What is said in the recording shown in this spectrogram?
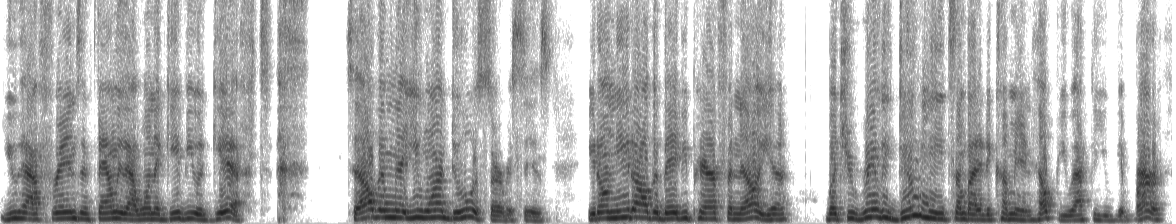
you have friends and family that want to give you a gift. Tell them that you want doula services. You don't need all the baby paraphernalia but you really do need somebody to come in and help you after you give birth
